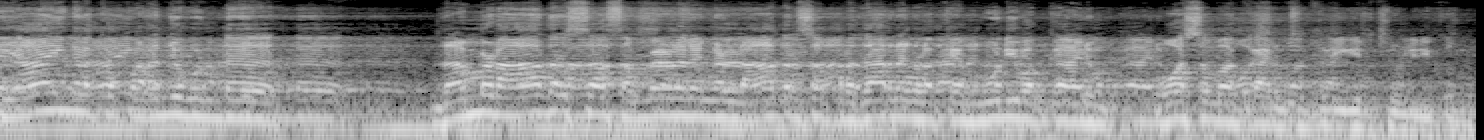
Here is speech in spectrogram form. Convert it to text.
ന്യായങ്ങളൊക്കെ പറഞ്ഞുകൊണ്ട് നമ്മുടെ ആദർശ സമ്മേളനങ്ങൾ ആദർശ പ്രചാരണങ്ങളൊക്കെ മൂടിവെക്കാനും മോശമാക്കാനും ചിത്രീകരിച്ചുകൊണ്ടിരിക്കുന്നു.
